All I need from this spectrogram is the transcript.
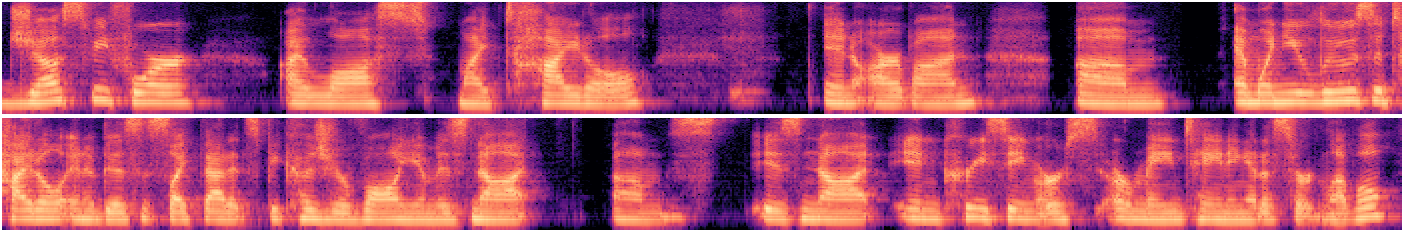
just before I lost my title in Arbonne. Um, and when you lose a title in a business like that, it's because your volume is not um, is not increasing or or maintaining at a certain level.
